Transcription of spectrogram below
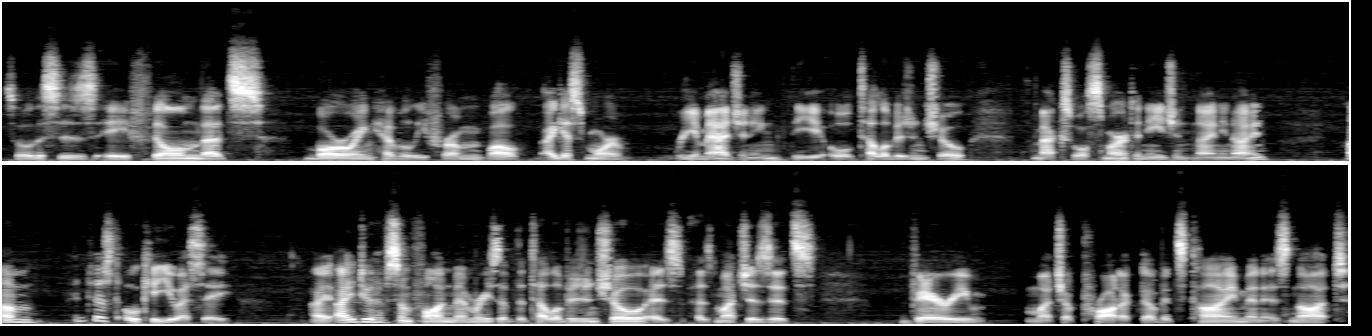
so this is a film that's borrowing heavily from, well, I guess more reimagining the old television show, Maxwell Smart and Agent 99. Um, just OK USA. I, I do have some fond memories of the television show as, as much as it's very much a product of its time and is not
